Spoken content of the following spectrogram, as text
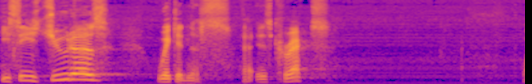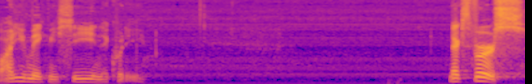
He sees Judah's wickedness. That is correct. Why do you make me see iniquity? Next verse.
